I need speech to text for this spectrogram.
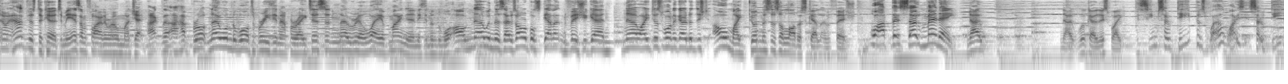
Now, it has just occurred to me as I'm flying around with my jetpack that I have brought no underwater breathing apparatus and no real way of mining anything underwater. Oh no, and there's those horrible skeleton fish again. No, I just want to go to the... oh my goodness, there's a lot of skeleton fish. What? There's so many. No. No, we'll go this way. It seems so deep as well. Why is it so deep?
